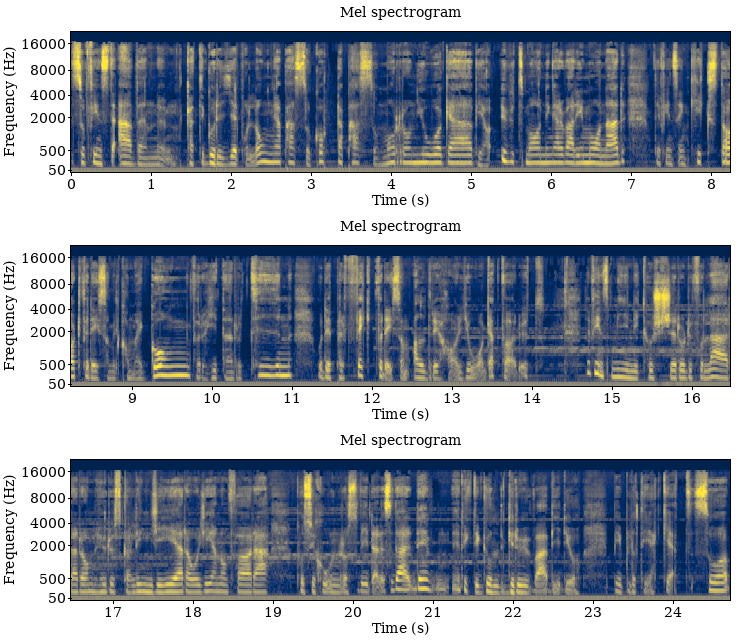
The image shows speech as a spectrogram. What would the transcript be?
så finns det även eh, kategorier på långa pass och korta pass och morgonyoga. Vi har utmaningar varje månad. Det finns en kickstart för dig som vill komma igång, för att hitta en rutin och det är perfekt för dig som aldrig har yogat förut. Det finns minikurser och du får lära dig om hur du ska linjera och genomföra positioner och så vidare. Så där, det är en riktig guldgruva, videobiblioteket. Så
